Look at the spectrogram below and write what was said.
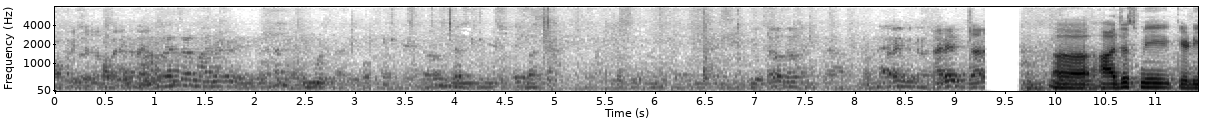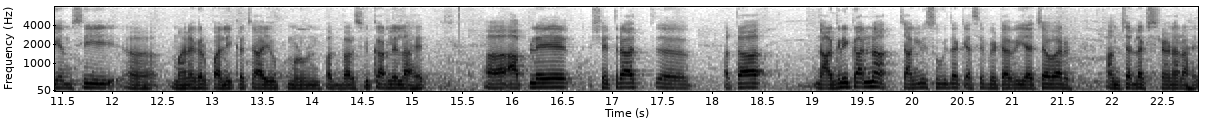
ऑफिशियल नंबर एक नाही. आजच मी के डी एम सी महानगरपालिकाचे आयुक्त म्हणून पदभार स्वीकारलेला आहे. आपले क्षेत्रात आता नागरिकांना चांगली सुविधा कसे भेटावी याच्यावर आमचं लक्ष राहणार आहे.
